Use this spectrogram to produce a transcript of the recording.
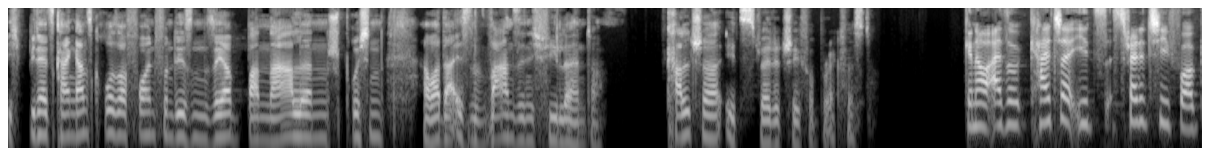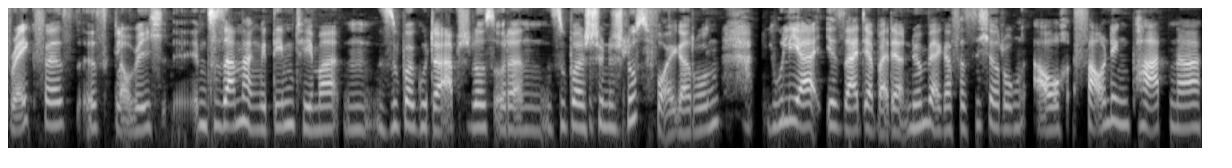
ich bin jetzt kein ganz großer Freund von diesen sehr banalen Sprüchen, aber da ist wahnsinnig viel dahinter. Culture eats strategy for breakfast. Genau, also Culture Eats Strategy for Breakfast ist, glaube ich, im Zusammenhang mit dem Thema ein super guter Abschluss oder eine super schöne Schlussfolgerung. Julia, ihr seid ja bei der Nürnberger Versicherung auch Founding Partner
